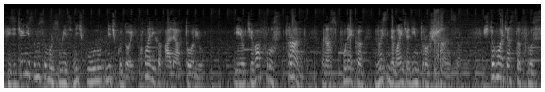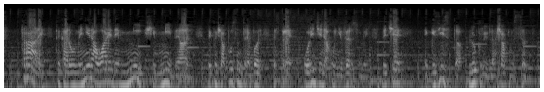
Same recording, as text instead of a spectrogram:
Fizicienii să nu sunt mulțumiți nici cu unul, nici cu doi. Cum adică aleatoriu? E ceva frustrant în a spune că noi suntem aici dintr-o șansă. Și tocmai această frustrare pe care omenirea o are de mii și mii de ani, de când și-a pus întrebări despre originea Universului, de ce există lucrurile așa cum sunt.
